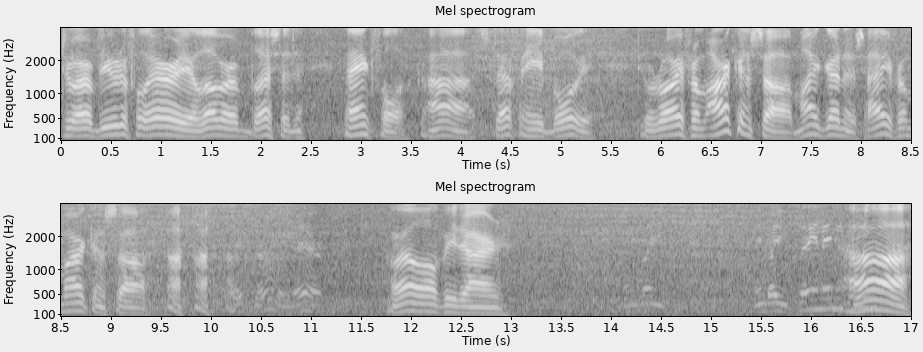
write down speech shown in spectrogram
to our beautiful area. Love our blessed, thankful. Ah, Stephanie Boley. To Roy from Arkansas. My goodness. Hi from Arkansas. It's over there. Well, I'll be darned. Saying anything? Ah,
